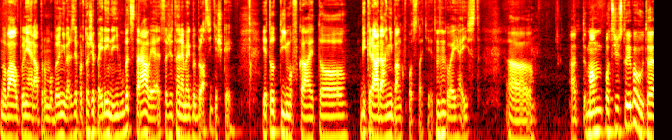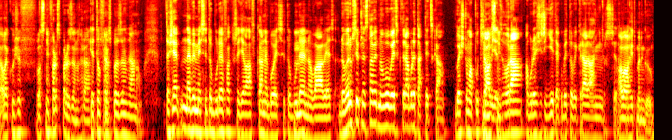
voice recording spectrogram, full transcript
nová úplně hra pro mobilní verzi, protože Payday není vůbec stará věc, takže ten remake by byl asi těžký. Je to týmovka, je to vykrádání bank v podstatě, je to mm-hmm. takový haste. Uh, a t- mám pocit, že to vybavu, to je ale jakože vlastně first person hra. Je to first jo. person hra, no. Takže nevím, jestli to bude fakt předělávka, nebo jestli to bude hmm. nová věc. Dovedu si představit novou věc, která bude taktická. Budeš tu mapu třeba no, vidět z hora a budeš řídit jakoby to vykrádání prostě. Ale Hitman Go.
